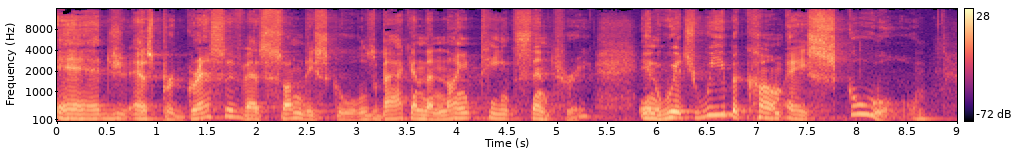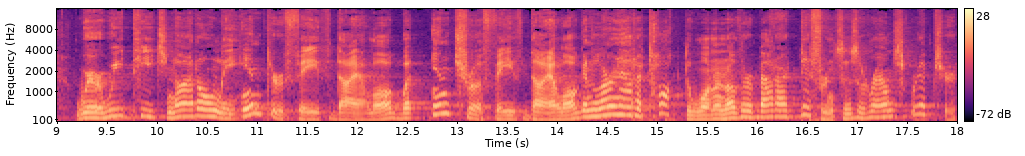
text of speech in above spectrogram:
edge, as progressive as Sunday schools back in the 19th century, in which we become a school where we teach not only interfaith dialogue, but intrafaith dialogue and learn how to talk to one another about our differences around Scripture.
